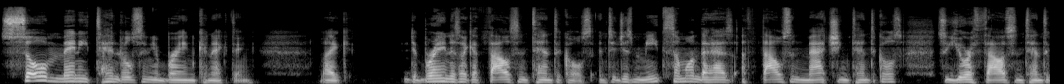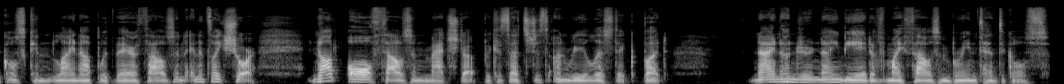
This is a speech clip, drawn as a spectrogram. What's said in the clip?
so many tendrils in your brain connecting. Like the brain is like a thousand tentacles and to just meet someone that has a thousand matching tentacles, so your thousand tentacles can line up with their thousand. And it's like, sure, not all thousand matched up because that's just unrealistic, but 998 of my thousand brain tentacles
